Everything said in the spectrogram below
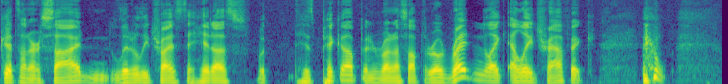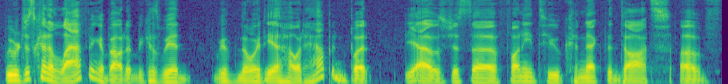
gets on our side and literally tries to hit us with his pickup and run us off the road right in like LA traffic. we were just kind of laughing about it because we had we have no idea how it happened, but yeah, it was just uh, funny to connect the dots of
